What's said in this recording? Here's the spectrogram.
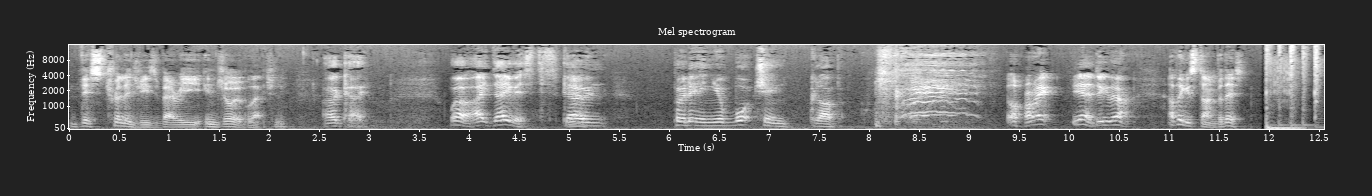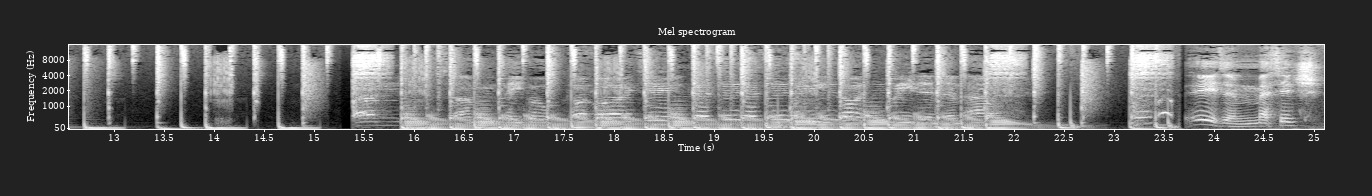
this trilogy is very enjoyable actually. okay. Well, hey David, go Yeah. and put it in your watching club. All right, yeah, do that. I think it's time for this. Some people like writing letters, letters, we like reading them out. Here's a message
